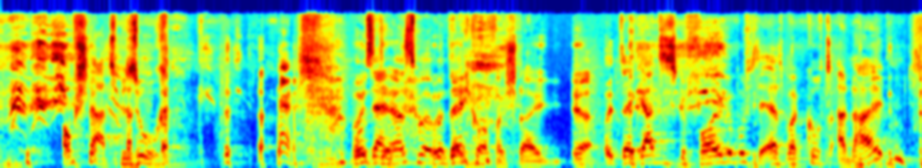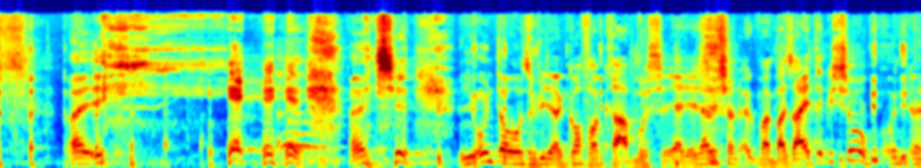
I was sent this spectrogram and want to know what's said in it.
Auf Staatsbesuch. musste erstmal mit den Koffer steigen. Ja. Und sein ganzes Gefolge musste erstmal kurz anhalten. Weil ich die Unterhose wieder in den Koffer graben musste. Ja, den habe ich schon irgendwann beiseite geschoben. Und, äh,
